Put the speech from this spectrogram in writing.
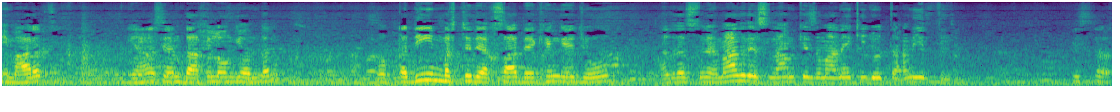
عمارت، یہاں سے ہم داخل ہوں گے اندر۔ اور قدیم مسجد اقصا دیکھیں گے، جو حضرت سلیمان علیہ السلام کے زمانے کی جو تعمیر تھی۔ اس طرف۔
